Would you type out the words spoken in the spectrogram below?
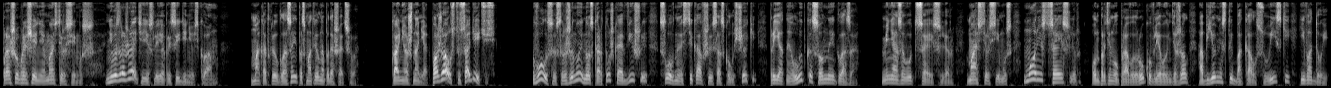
«Прошу прощения, мастер Симус. Не возражаете, если я присоединюсь к вам?» Мак открыл глаза и посмотрел на подошедшего. «Конечно нет. Пожалуйста, садитесь». Волосы с ржаной, нос картошкой, обвисшие, словно стекавшие со скул щеки, приятная улыбка, сонные глаза. «Меня зовут Цейслер, мастер Симус, Морис Цейслер». Он протянул правую руку, в левую он держал объемистый бокал с уиски и водой.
